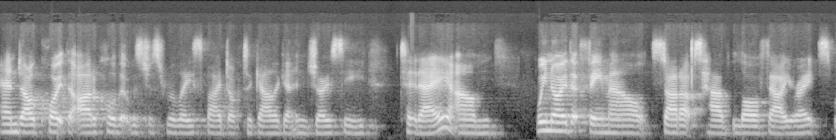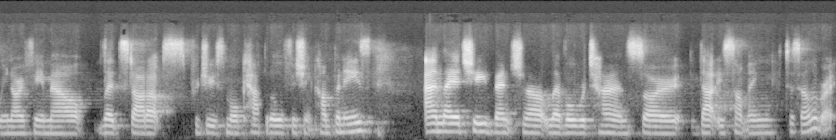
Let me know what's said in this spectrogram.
and I'll quote the article that was just released by Dr. Gallagher and Josie today. Um, we know that female startups have lower failure rates. We know female led startups produce more capital efficient companies and they achieve venture level returns. So that is something to celebrate.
